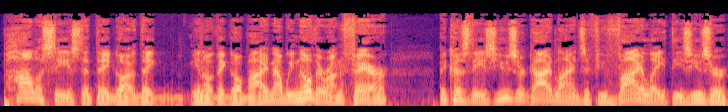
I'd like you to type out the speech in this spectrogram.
policies that they go they you know they go by. Now we know they're unfair because these user guidelines, if you violate these user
